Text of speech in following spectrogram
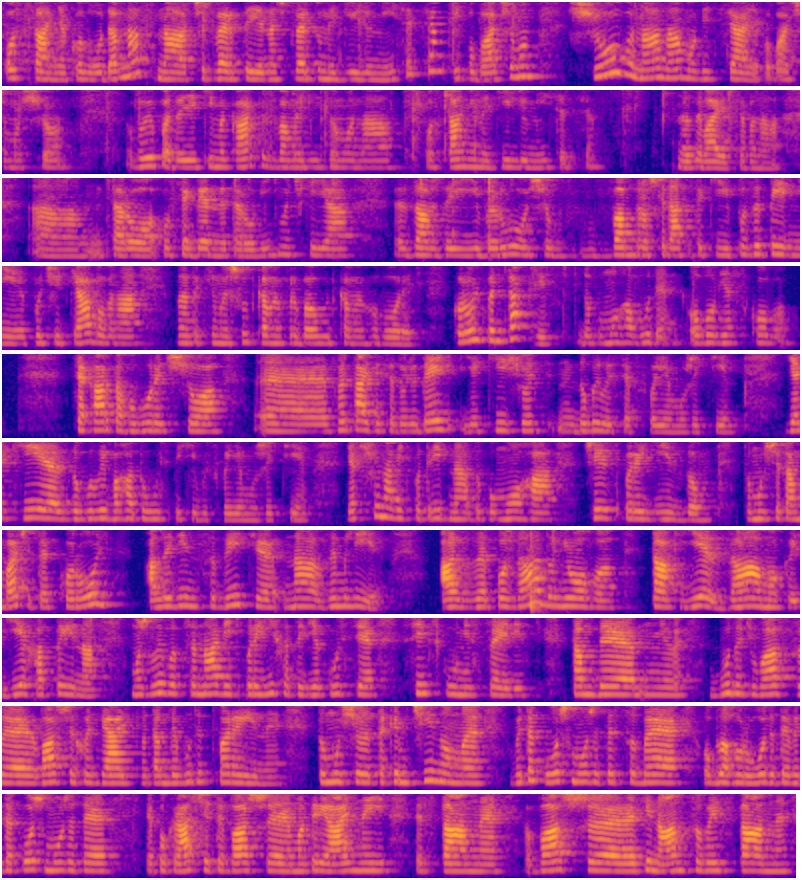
остання колода в нас на, четвертий, на четверту неділю місяця, і побачимо, що вона нам обіцяє. Побачимо, що випаде, які ми карти з вами візьмемо на останню неділю місяця. Називається вона Таро, повсякденне таро відьмочки. Я завжди її беру, щоб вам трошки дати такі позитивні почуття, бо вона, вона такими шутками, прибаутками говорить. Король Пентаклів, допомога буде обов'язково. Ця карта говорить, що звертайтеся до людей, які щось добилися в своєму житті, які здобули багато успіхів у своєму житті. Якщо навіть потрібна допомога чи з переїздом, тому що там, бачите, король, але він сидить на землі, а з позаду нього так, є замок, є хатина. Можливо, це навіть переїхати в якусь е, сільську місцевість, там, де будуть у вас е, ваше хозяйство, там, де будуть тварини. Тому що таким чином е, ви також можете себе облагородити, ви також можете е, покращити ваш матеріальний стан, ваш фінансовий стан,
